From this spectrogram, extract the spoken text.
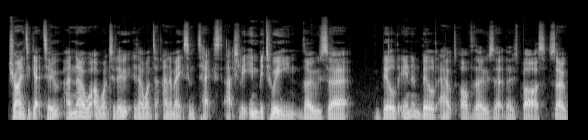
trying to get to. And now what I want to do is I want to animate some text actually in between those uh, build in and build out of those uh, those bars. So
